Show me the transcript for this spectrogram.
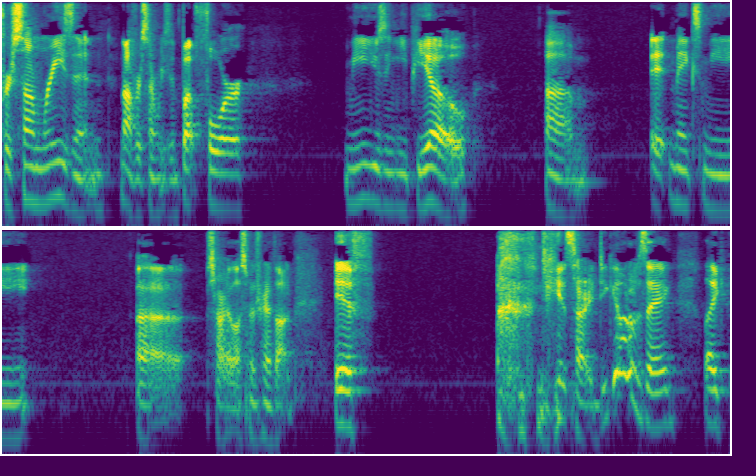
for some reason, not for some reason, but for me using EPO, um, it makes me, uh, sorry, I lost my train of thought. If, sorry, do you get what I'm saying? Like,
